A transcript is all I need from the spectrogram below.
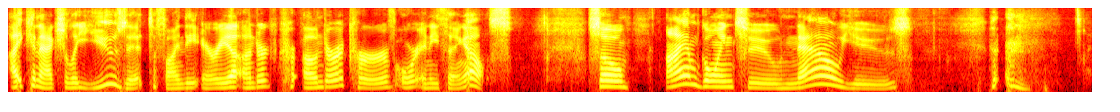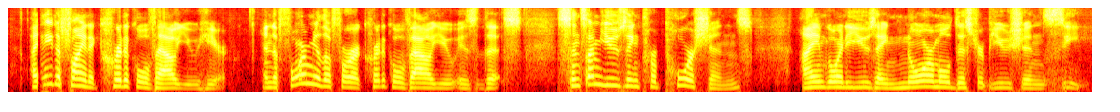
I can actually use it to find the area under, under a curve or anything else. So I am going to now use, I need to find a critical value here. And the formula for a critical value is this. Since I'm using proportions, I am going to use a normal distribution z.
